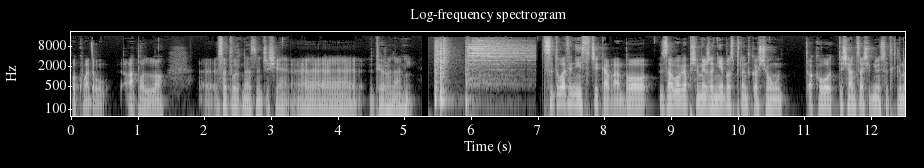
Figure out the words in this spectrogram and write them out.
okładał Apollo Saturna znaczy się e, piorunami. Sytuacja nie jest ciekawa, bo załoga przemierza niebo z prędkością około 1700 km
